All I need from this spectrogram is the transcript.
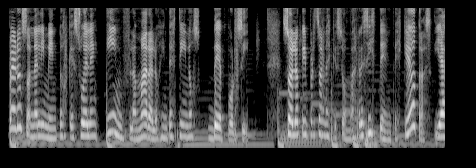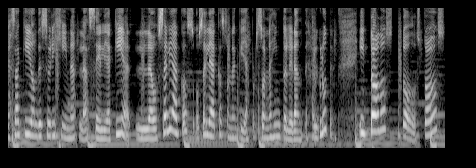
pero son alimentos que suelen inflamar a los intestinos de por sí. Solo que hay personas que son más resistentes que otras y es aquí donde se origina la celiaquía. Los celíacos o celíacas son aquellas personas intolerantes al gluten y todos, todos, todos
